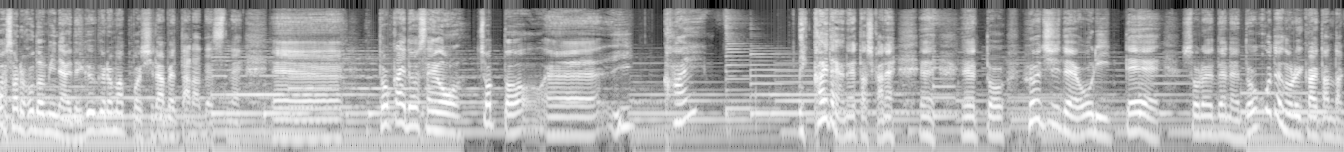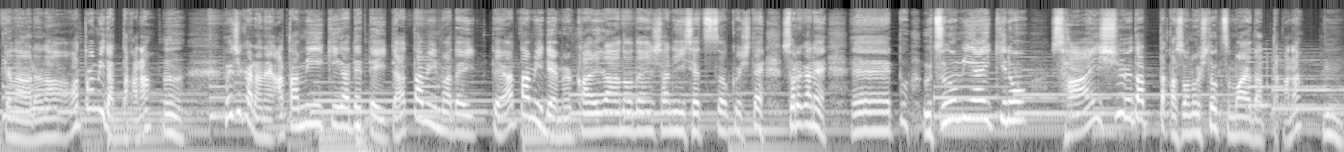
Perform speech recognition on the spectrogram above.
はそれほど見ないで Google マップを調べたらですね、えー、東海道線をちょっと、えー、1回1回だよね確かね。ええ、っと富士で降りてそれでねどこで乗り換えたんだっけなあれな。熱海だったかな？うん。富士からね熱海行きが出ていて熱海まで行って熱海で向かい側の電車に接続してそれがねえー、っと宇都宮行きの最終だったかその一つ前だったかな？うん。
